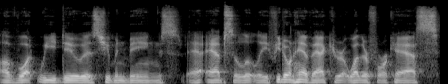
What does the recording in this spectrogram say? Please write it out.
of what we do as human beings. A- absolutely. If you don't have accurate weather forecasts,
